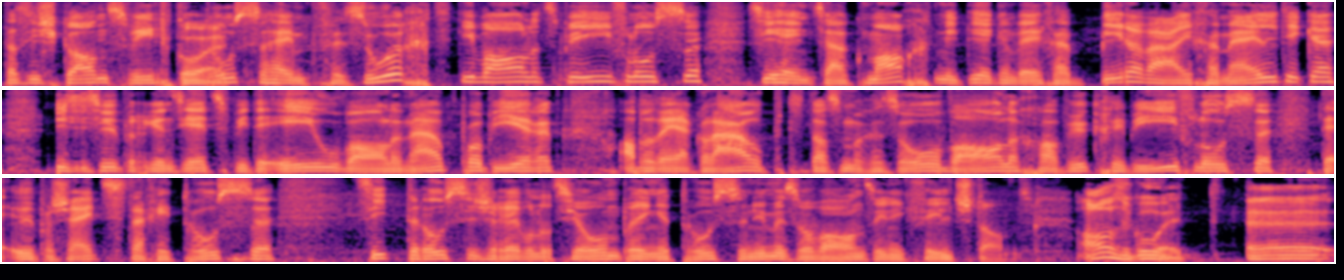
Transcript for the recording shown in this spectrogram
Das ist ganz wichtig. Gut. Die Russen haben versucht, die Wahlen zu beeinflussen. Sie haben es auch gemacht mit irgendwelchen birrenweichen Meldungen, wie sie übrigens jetzt bei den EU-Wahlen auch probieren. Aber wer glaubt, dass man so Wahlen kann wirklich beeinflussen kann, der überschätzt die Russen. Seit der russischen Revolution bringen die Russen nicht mehr so wahnsinnig viel stand. Also gut. Äh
